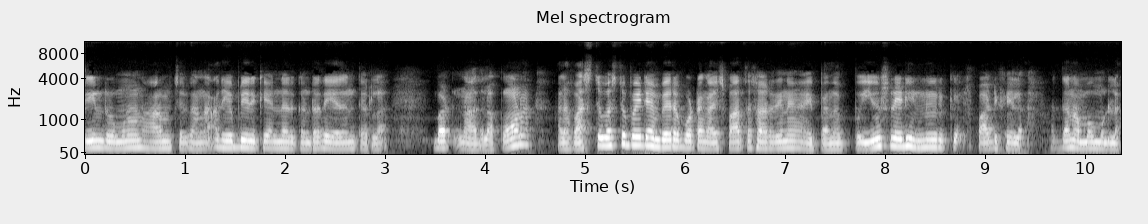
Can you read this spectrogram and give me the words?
க்ரீன் ரூம்னு ஒன்று ஆரம்பிச்சிருக்காங்க. அது எப்படி இருக்குது என்ன இருக்குன்றது எதுன்னு தெரில பட் நான் அதில் போனேன். அதில் ஃபஸ்ட்டு ஃபஸ்ட்டு போயிட்டு என் பேரை போட்டேன் கைஸ் பார்த்த சாரதின்னு இப்போ அந்த இப்போ யூஸ் ஐடி இன்னும் இருக்குது ஸ்பாட்டிஃபைல அதுதான் நம்ப முடியல.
